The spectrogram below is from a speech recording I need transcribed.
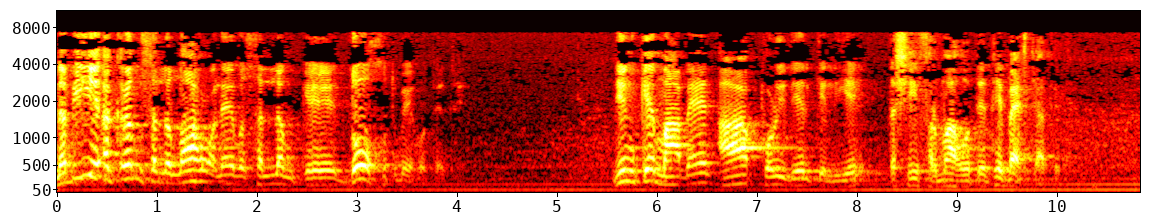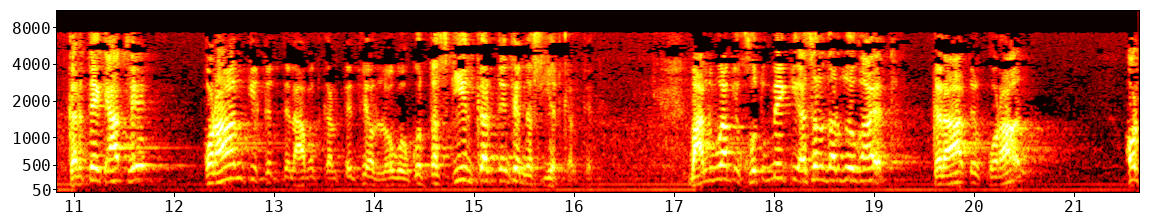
نبی اکرم صلی اللہ علیہ وسلم کے دو خطبے ہوتے تھے۔ جن کے مابین آپ تھوڑی دیر کے لیے تشریف فرما ہوتے تھے، بیٹھ جاتے تھے۔ کرتے کیا تھے؟ قرآن کی تلاوت کرتے تھے اور لوگوں کو تذکیر کرتے تھے، نصیحت کرتے تھے۔ معلوم ہوا کہ خطبے کی اصل درد و گایت قرآت قرآن اور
